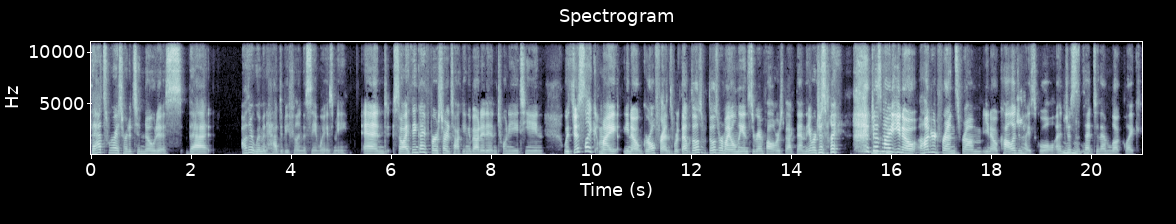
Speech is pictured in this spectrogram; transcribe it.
that's where I started to notice that other women had to be feeling the same way as me. And so I think I first started talking about it in 2018 with just like my, you know, girlfriends. Were that those those were my only Instagram followers back then. They were just my just my, you know, 100 friends from, you know, college and high school and just mm-hmm. said to them, look, like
